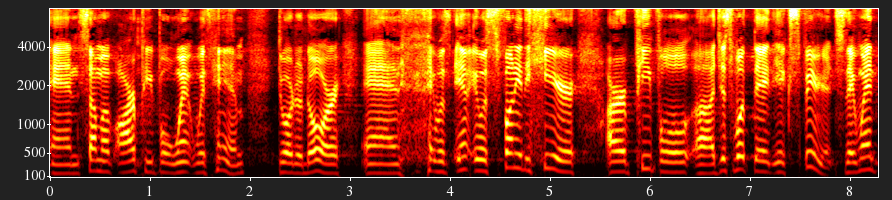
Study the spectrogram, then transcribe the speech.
and some of our people went with him door to door. And it was, it was funny to hear our people uh, just what they experienced. They went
